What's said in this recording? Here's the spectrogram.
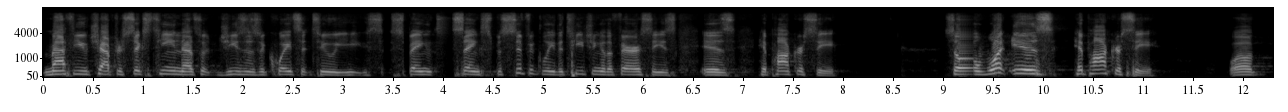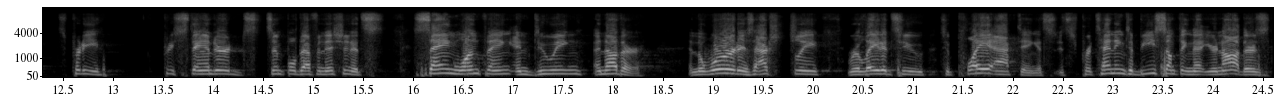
Matthew chapter 16, that's what Jesus equates it to. He's saying specifically the teaching of the Pharisees is hypocrisy. So, what is hypocrisy? Well, it's pretty, pretty standard, simple definition. It's saying one thing and doing another. And the word is actually related to, to play acting. It's, it's pretending to be something that you're not. There's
